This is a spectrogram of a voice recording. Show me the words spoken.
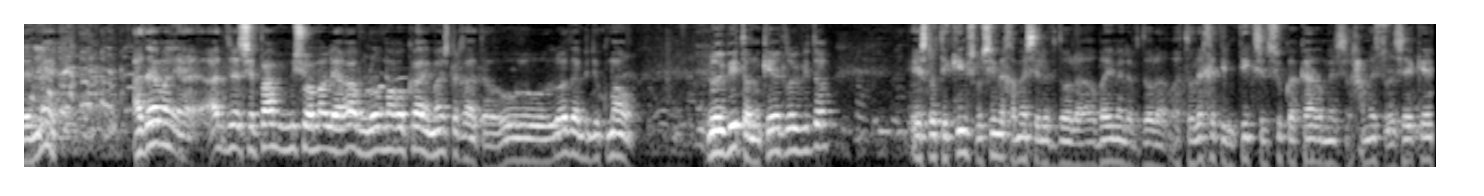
באמת. עד היום, עד שפעם מישהו אמר לי, הרב, הוא לא מרוקאי, מה יש לך אתה? הוא לא יודע בדיוק מה הוא. לואי ביטון, מכיר את לואי ביטון? יש לו תיקים 35 אלף דולר, 40 אלף דולר, ואת הולכת עם תיק של שוק הכרמל של 15 שקל,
